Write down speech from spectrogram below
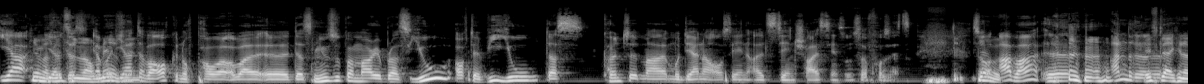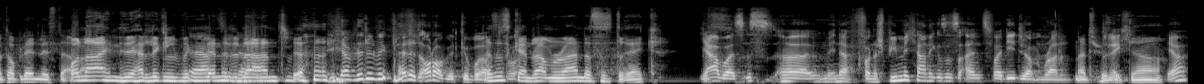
Ja, Ja, ja, das, noch aber die sehen? hat aber auch genug Power. Aber äh, das New Super Mario Bros. U auf der Wii U, das könnte mal moderner aussehen als den Scheiß, den sie uns da vorsetzen. Ja, So, gut. aber äh, andere. Ist gleich in der Top-Liste. Oh nein, der hat Little Big Planet in der Hand. Ja. Ich habe Little Big Planet auch noch mitgebracht. Das ist kein Jump'n'Run, das ist Dreck. ja, aber es ist äh, in der, von der Spielmechanik ist es ein 2D Jump'n'Run. Natürlich, ja. Ja,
